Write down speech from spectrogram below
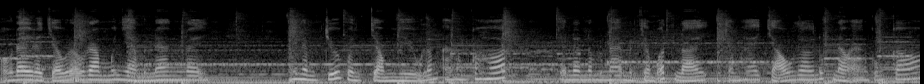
Còn đây là chậu rau răm ở nhà mình ăn đây. Mấy năm trước mình trồng nhiều lắm, ăn không có hết. Cho nên năm nay mình trồng ít lại, trồng hai chậu thôi, lúc nào ăn cũng có.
